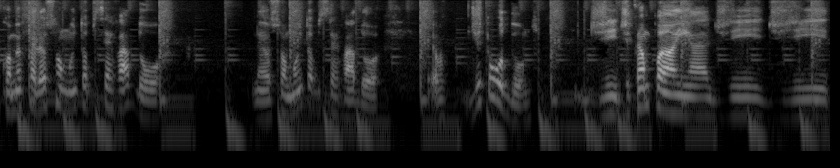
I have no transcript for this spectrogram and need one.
Como eu falei, eu sou muito observador. Né? Eu sou muito observador. Eu, de tudo. De, de campanha, de, de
